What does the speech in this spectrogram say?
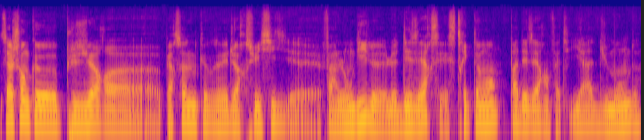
Sachant que plusieurs personnes que vous avez déjà reçues ici enfin, l'ont dit, le, désert, c'est strictement pas désert en fait. Il y a du monde.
